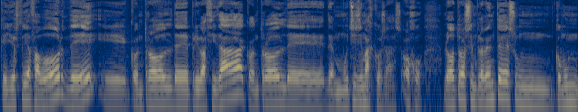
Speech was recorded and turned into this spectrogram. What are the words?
que yo estoy a favor de eh, control de privacidad, control de, de muchísimas cosas. Ojo, lo otro simplemente es un, como un,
